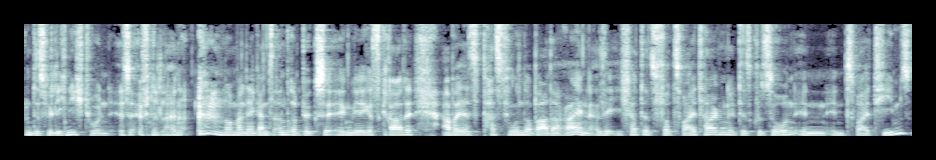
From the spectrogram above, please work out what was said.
und das will ich nicht tun. Es öffnet leider nochmal eine ganz andere Büchse irgendwie jetzt gerade, aber es passt wunderbar da rein. Also ich hatte jetzt vor zwei Tagen eine Diskussion in, in zwei Teams,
